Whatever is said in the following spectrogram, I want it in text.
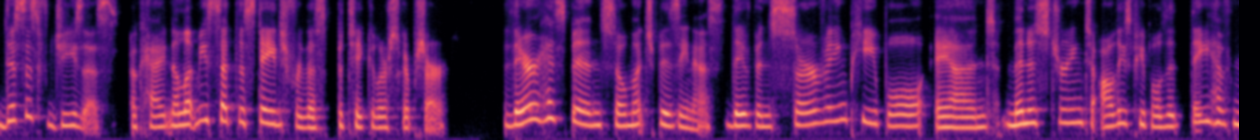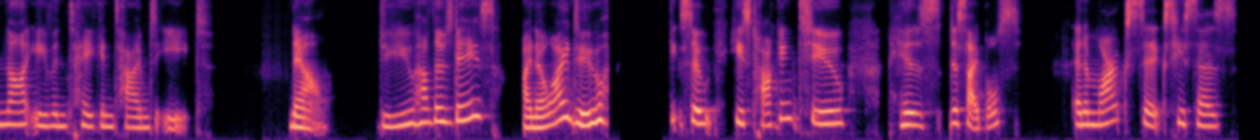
This is Jesus. Okay. Now, let me set the stage for this particular scripture there has been so much busyness. They've been serving people and ministering to all these people that they have not even taken time to eat. Now, do you have those days? I know I do. So he's talking to his disciples. And in Mark 6, he says,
